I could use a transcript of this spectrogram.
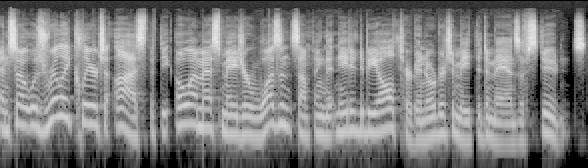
And so it was really clear to us that the OMS major wasn't something that needed to be altered in order to meet the demands of students.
